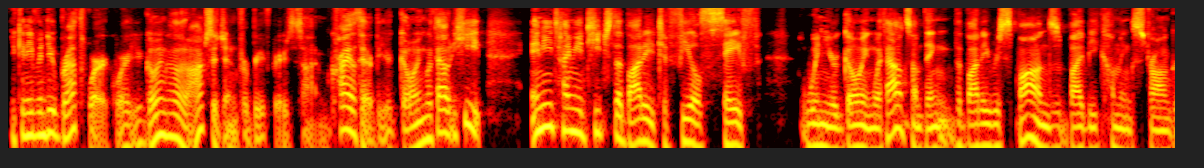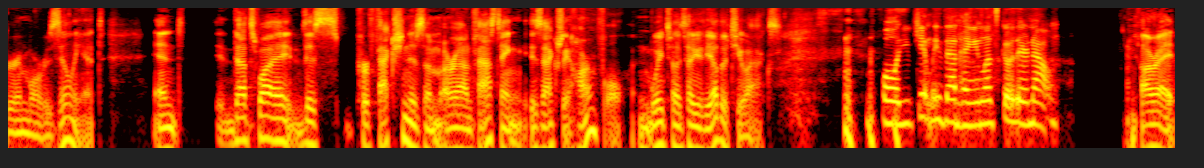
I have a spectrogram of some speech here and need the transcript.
you can even do breath work where you're going without oxygen for brief periods of time cryotherapy you're going without heat. Anytime you teach the body to feel safe when you're going without something, the body responds by becoming stronger and more resilient. And that's why this perfectionism around fasting is actually harmful. And wait till I tell you the other two acts. well, you can't leave that hanging. Let's go there now. All right.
